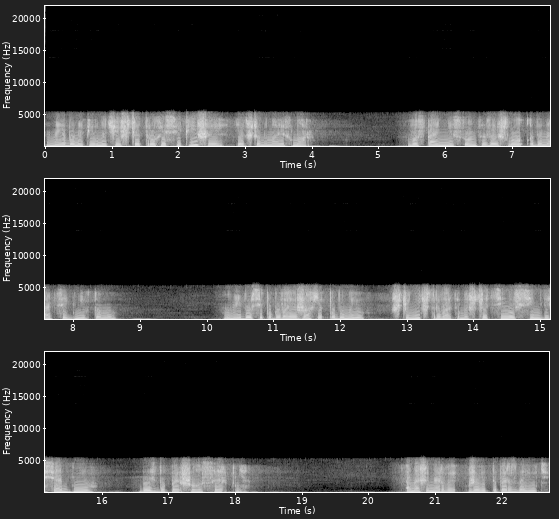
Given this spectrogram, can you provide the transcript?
небо на півночі ще трохи світлішає, якщо немає хмар. Востаннє сонце зайшло 11 днів тому. Мене й досі побиває жах, як подумаю, що ніч триватиме ще цілих 70 днів десь до 1 серпня. А наші нерви вже відтепер здають.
